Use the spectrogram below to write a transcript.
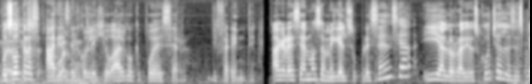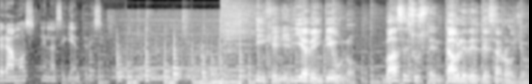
pues otras áreas del colegio, algo que puede ser diferente. Agradecemos a Miguel su presencia y a los radioescuchas les esperamos en la siguiente edición. Ingeniería 21, base sustentable del desarrollo.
